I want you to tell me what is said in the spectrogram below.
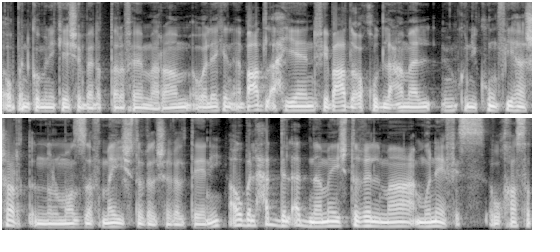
open communication بين الطرفين مرام. ولكن بعض الأحيان في بعض عقود العمل ممكن يكون فيها شرط إنه الموظف ما يشتغل شغل تاني أو بالحد الأدنى ما يشتغل مع منافس. وخاصة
